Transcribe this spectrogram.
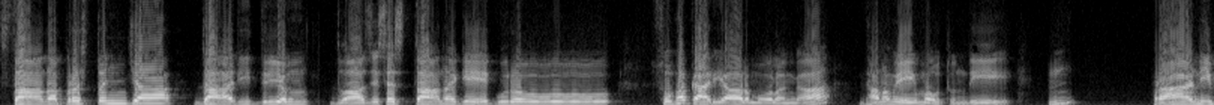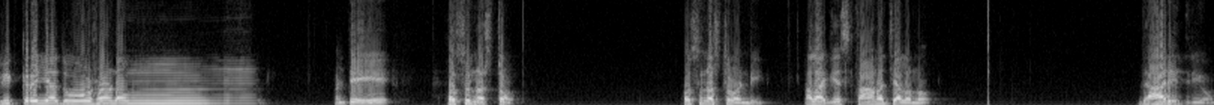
స్థాన భ్రష్టంచ దారిద్ర్యం ద్వాదశ స్థానగే శుభకార్యాల మూలంగా ధనం ఏమవుతుంది? ప్రాణి విక్రయ దూషణం. అంటే పశు నష్టం. పశు నష్టం అండి. అలాగే స్థాన చలనం దారిద్ర్యం.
